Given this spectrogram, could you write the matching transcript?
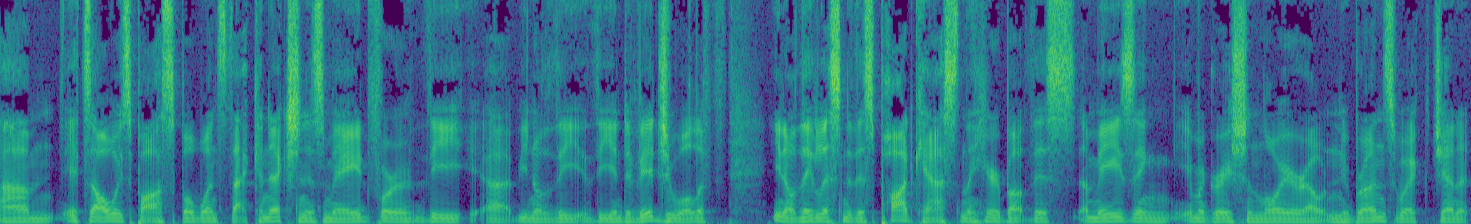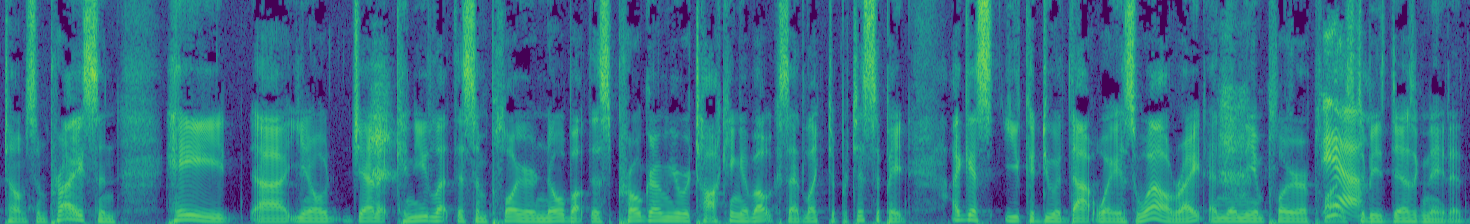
Um, it's always possible once that connection is made for the uh, you know the the individual if you know they listen to this podcast and they hear about this amazing immigration lawyer out in New Brunswick, Janet Thompson Price, and hey, uh, you know, Janet, can you let this employer know about this program you were talking about? Because I'd like to participate. I guess you could do it that way as well, right? And then the employer applies Yeah. to be designated.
